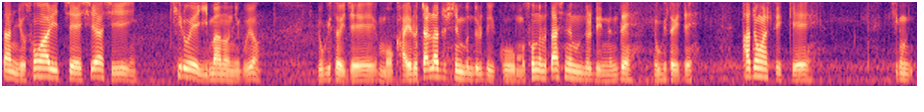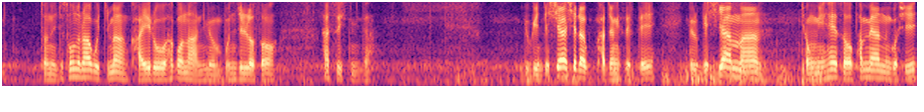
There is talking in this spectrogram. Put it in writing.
딴 요 송아리째 씨앗이 키로에 2만 원이고요. 여기서 이제 뭐 가위로 잘라 주시는 분들도 있고 뭐 손으로 따시는 분들도 있는데 여기서 이제 파종할 수 있게 지금 저는 이제 손으로 하고 있지만 가위로 하거나 아니면 문질러서 할 수 있습니다. 이게 이제 씨앗이라고 가정했을 때 이렇게 씨앗만 정리해서 판매하는 것이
